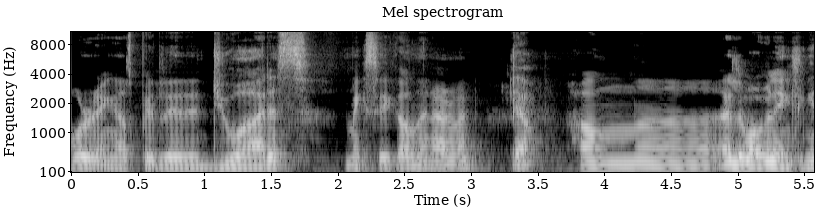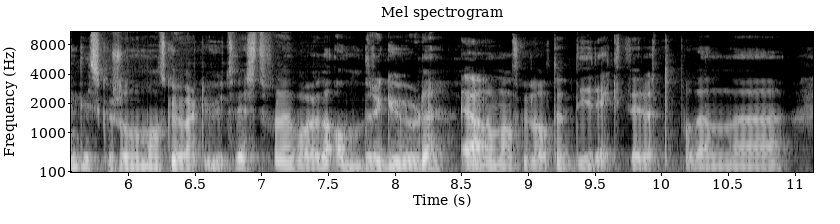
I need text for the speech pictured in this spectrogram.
Vålerenga-spiller Juárez. Meksikaner, er det vel? Ja. Han eh, Eller det var vel egentlig ikke en diskusjon om han skulle vært utvist, for det var jo det andre gule. Ja. Men om han skulle hatt et direkte rødt på den, eh,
